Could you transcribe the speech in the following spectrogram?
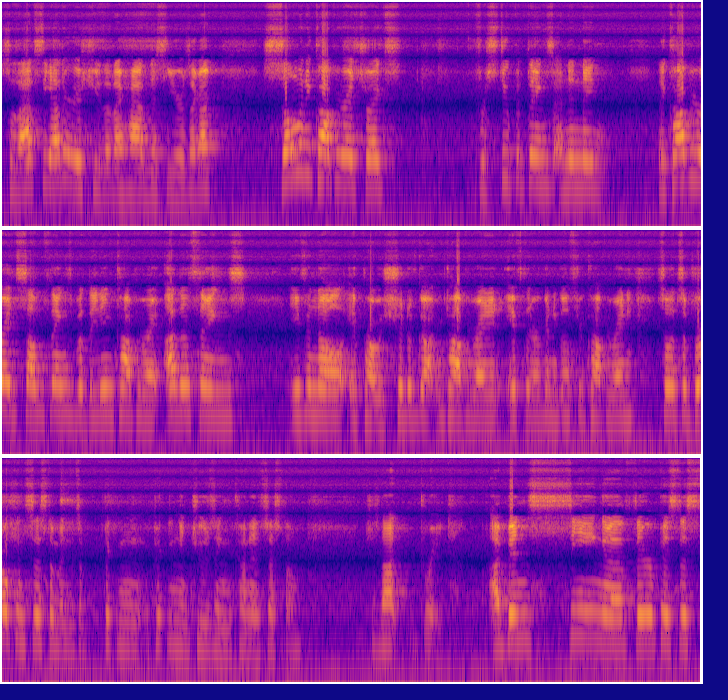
So that's the other issue that I have this year is I got so many copyright strikes for stupid things and then they they copyright some things but they didn't copyright other things even though it probably should have gotten copyrighted if they were going to go through copywriting. So it's a broken system and it's a picking, picking and choosing kind of system, which is not great. I've been seeing a therapist this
